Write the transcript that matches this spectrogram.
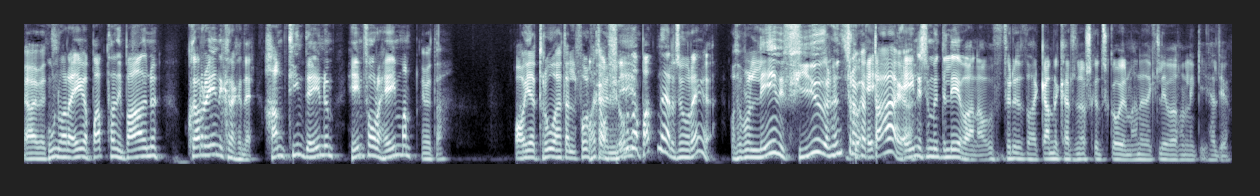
Já, ég veit, Hún var að eiga batt hann í baðinu, hvað eru eini krakkandir? Hann týndi einum, hinn fór að heiman, ég veit það. Og ég trú að þetta og fólk þetta var barnið þeirra sem að eiga. Og þau er búin að í 400 Sko, okkar ein- daga. eini sem myndi lifa hana og fyrir þetta það gamli kallin ösköldu skóin hann hefði ekki lifað svona lengi, held ég.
